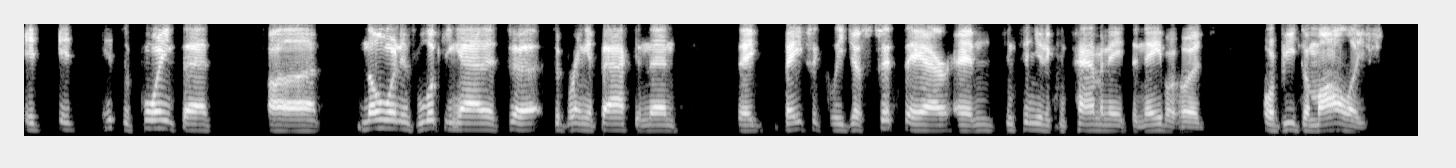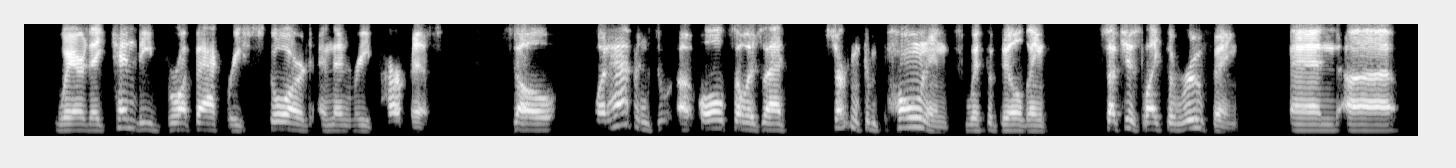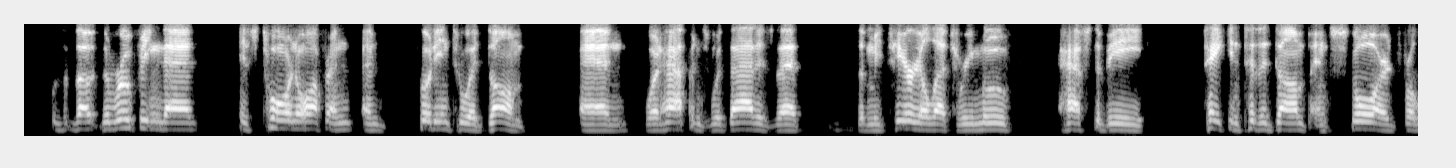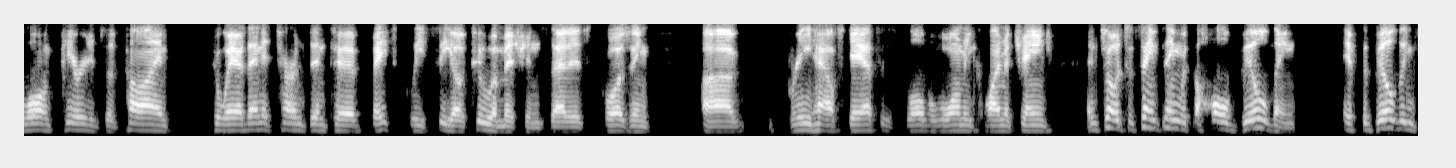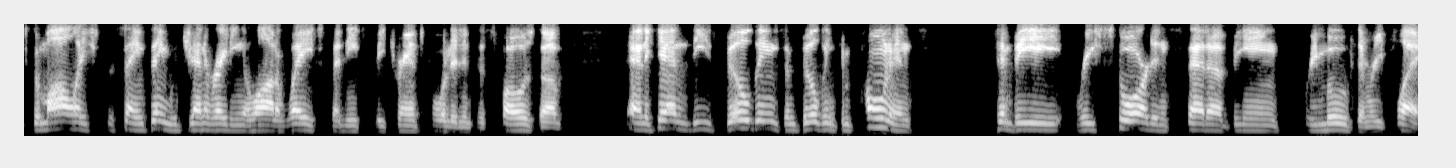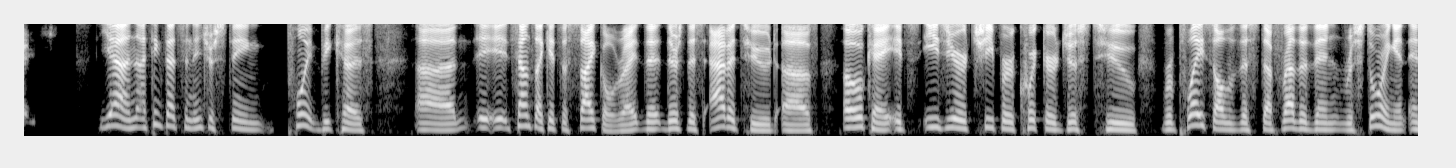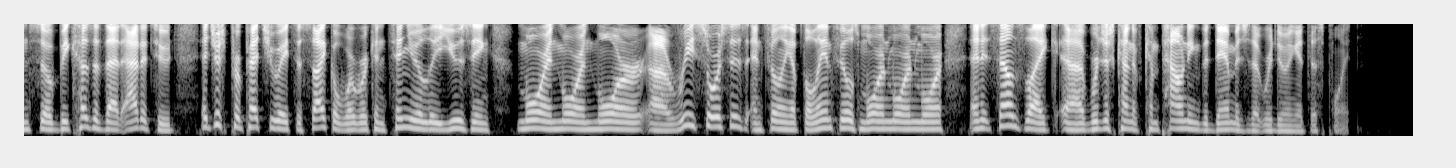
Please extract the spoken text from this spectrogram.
it it hits a point that uh, no one is looking at it to to bring it back, and then they basically just sit there and continue to contaminate the neighborhoods or be demolished, where they can be brought back, restored, and then repurposed. So what happens uh, also is that certain components with the building, such as like the roofing and uh, the the roofing that is torn off and and put into a dump. And what happens with that is that the material that's removed has to be taken to the dump and stored for long periods of time to where then it turns into basically CO2 emissions that is causing uh, greenhouse gases, global warming, climate change. And so it's the same thing with the whole building. If the building's demolished, the same thing with generating a lot of waste that needs to be transported and disposed of. And again, these buildings and building components can be restored instead of being removed and replaced. Yeah, and I think that's an interesting point because uh, it, it, sounds like it's a cycle, right? There's this attitude of, oh, okay, it's easier, cheaper, quicker just to replace all of this stuff rather than restoring it. And so, because of that attitude, it just perpetuates a cycle where we're continually using more and more and more uh, resources and filling up the landfills more and more and more. And it sounds like uh, we're just kind of compounding the damage that we're doing at this point.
